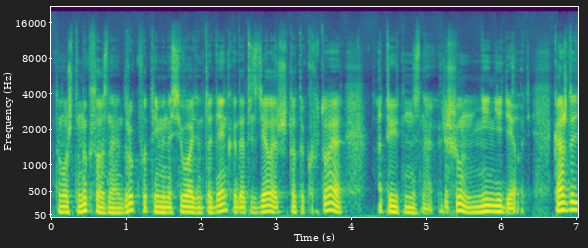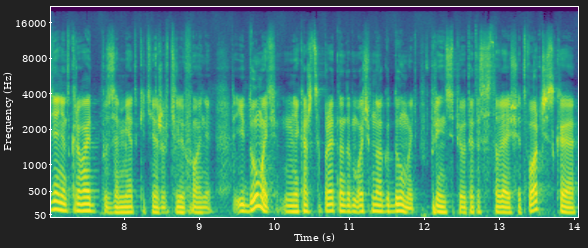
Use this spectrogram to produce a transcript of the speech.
потому что, ну, кто знает, вдруг вот именно сегодня тот день, когда ты сделаешь что-то крутое, а ты, не знаю, решил не, не делать. Каждый день открывать заметки те же в телефоне. И думать, мне кажется, про это надо очень много думать. В принципе, вот эта составляющая творческая,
